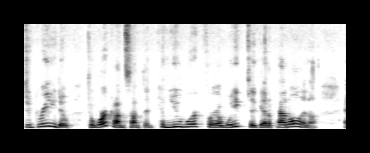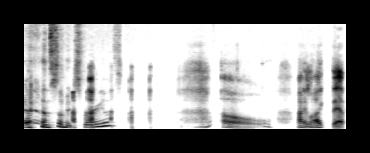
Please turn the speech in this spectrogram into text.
degree to to work on something. Can you work for a week to get a pedal and a and some experience? oh, I like that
